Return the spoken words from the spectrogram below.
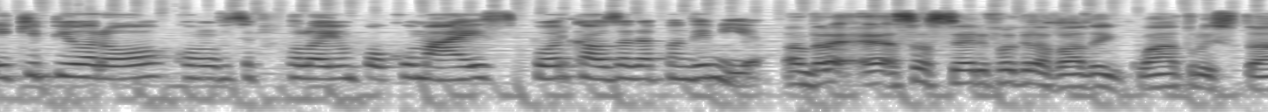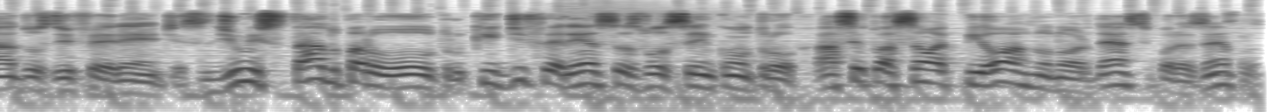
e que piorou, como você falou aí, um pouco mais por causa da pandemia. André, essa série foi gravada em quatro estados diferentes. De um estado para o outro, que diferenças você você encontrou? A situação é pior no Nordeste, por exemplo?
